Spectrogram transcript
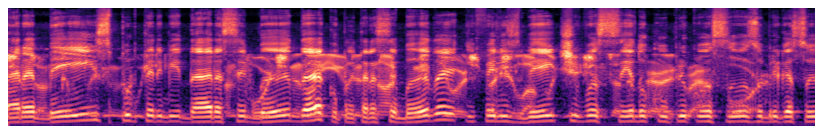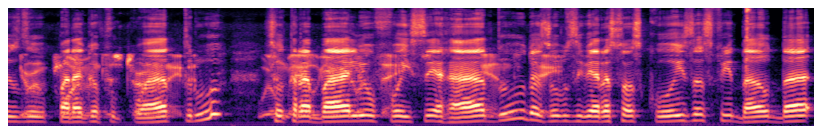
Parabéns por terminar a semana, completar a semana. Infelizmente, você não cumpriu com suas obrigações do parágrafo 4. Seu trabalho foi encerrado. Nós vamos enviar as suas coisas. Final da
